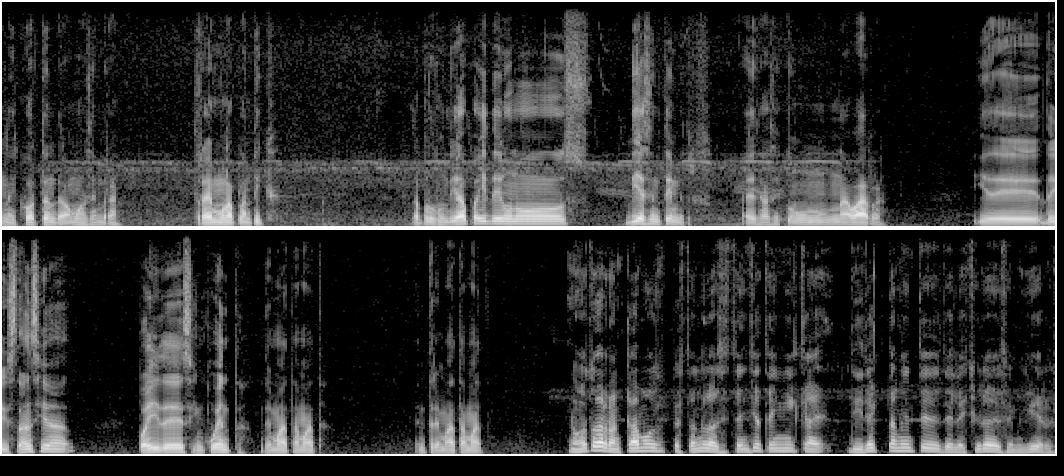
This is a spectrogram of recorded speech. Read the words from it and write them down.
en el corte donde vamos a sembrar. Traemos la plantica. La profundidad puede ir de unos 10 centímetros, se hace con una barra. Y de, distancia puede ir de 50, de mata a mata, entre mata a mata. Nosotros arrancamos prestando la asistencia técnica directamente desde la hechura de semilleros.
